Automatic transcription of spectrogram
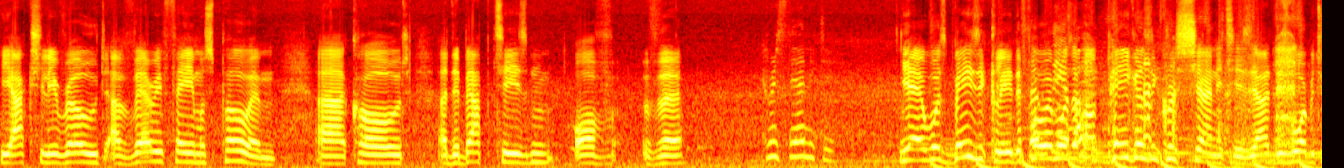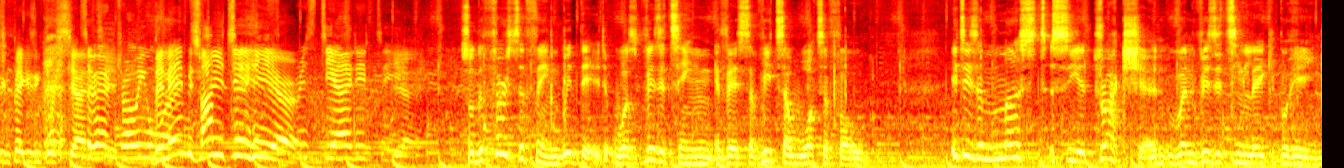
he actually wrote a very famous poem uh, called uh, "The Baptism of the." christianity Yeah, it was basically the poem was about- about pagans and Christianity. Yeah, this war between pagans and so Christianity. we're throwing the name is written here. christianity Yeah. So the first thing we did was visiting the Savica waterfall. It is a must-see attraction when visiting Lake Bohinj.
